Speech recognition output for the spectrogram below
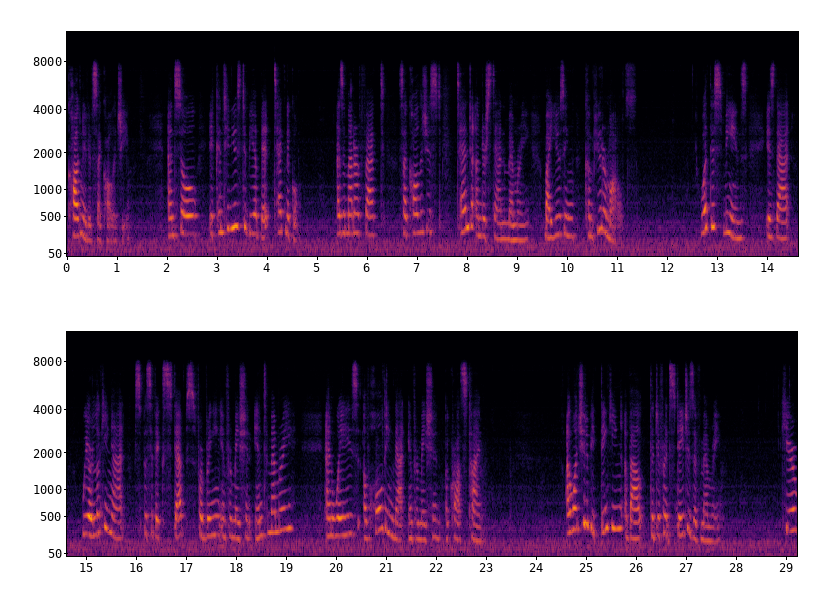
cognitive psychology, and so it continues to be a bit technical. As a matter of fact, psychologists tend to understand memory by using computer models. What this means is that we are looking at specific steps for bringing information into memory and ways of holding that information across time. I want you to be thinking about the different stages of memory. Here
